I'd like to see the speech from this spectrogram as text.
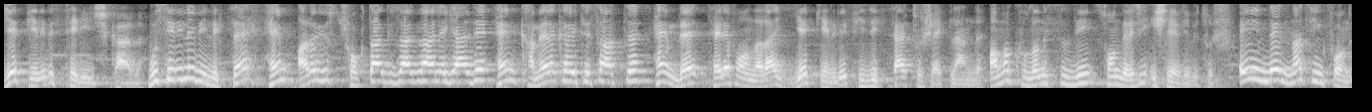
yepyeni bir seri çıkardı. Bu seriyle birlikte hem arayüz çok daha güzel bir hale geldi, hem kamera kalitesi arttı, hem de telefonlara yepyeni bir fiziksel tuş eklendi. Ama kullanışsız değil, son derece işlevli bir tuş. Elimde Nothing Phone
